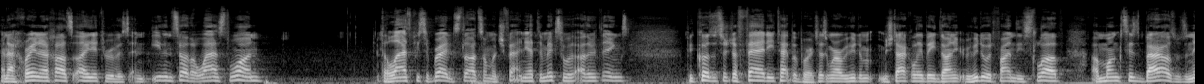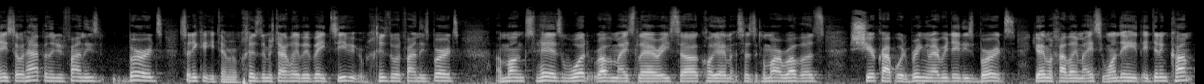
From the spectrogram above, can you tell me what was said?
And achrein achal and even so, the last one the last piece of bread still had so much fat, and you had to mix it with other things because it's such a fatty type of bird. It says Rehuda would find these slav amongst his barrels. It was an so what happened that he'd find these birds so he could eat them. Chizda would find these birds amongst his wood. Rav Maisler Isa says the Gemara Rava's crop would bring him every day these birds. One day they didn't come,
